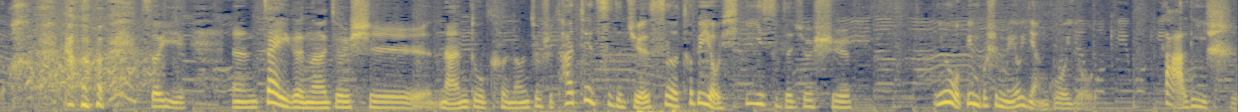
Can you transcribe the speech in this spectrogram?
热，所以。嗯，再一个呢，就是难度可能就是他这次的角色特别有意思的就是，因为我并不是没有演过有大历史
